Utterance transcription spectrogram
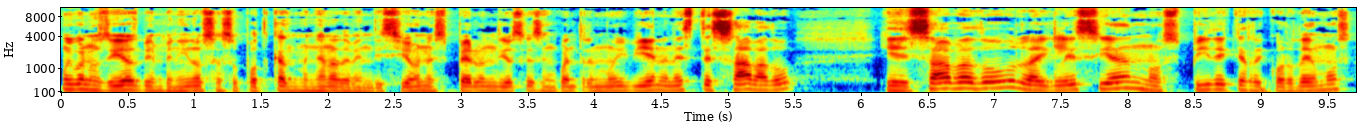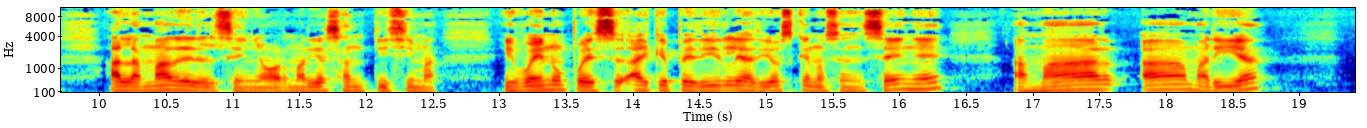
Muy buenos días, bienvenidos a su podcast Mañana de Bendición. Espero en Dios que se encuentren muy bien en este sábado. Y el sábado la iglesia nos pide que recordemos a la Madre del Señor, María Santísima. Y bueno, pues hay que pedirle a Dios que nos enseñe a amar a María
